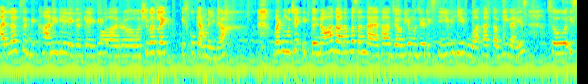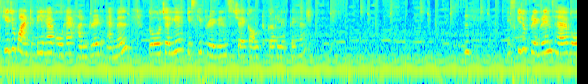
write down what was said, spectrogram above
अलग से दिखाने के लिए लेकर के आई थी और शी वॉज़ लाइक इसको क्या मिल गया? बट मुझे इतना ज़्यादा पसंद आया था जब ये मुझे रिसीव ही हुआ था तभी गाइज़ सो so, इसकी जो क्वांटिटी है वो है 100 एम तो चलिए इसकी फ्रेग्रेंस चेक आउट कर लेते हैं. इसकी जो फ्रेग्रेंस है वो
